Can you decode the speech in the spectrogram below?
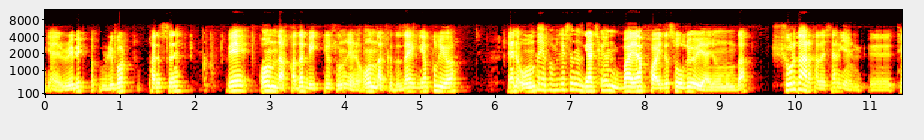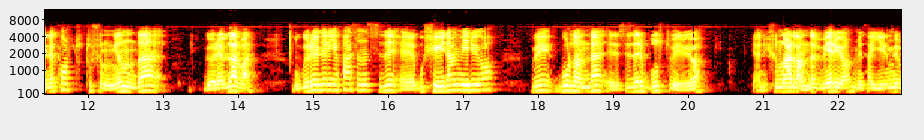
yani reward, reward parası ve 10 dakikada bekliyorsunuz. Yani 10 dakikada da yapılıyor. Yani onu da yapabilirseniz gerçekten bayağı faydası oluyor yani onun da. Şurada arkadaşlar yani e, teleport tuşunun yanında görevler var. Bu görevleri yaparsanız size e, bu şeyden veriyor ve buradan da e, sizlere boost veriyor. Yani şunlardan da veriyor. Mesela 20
